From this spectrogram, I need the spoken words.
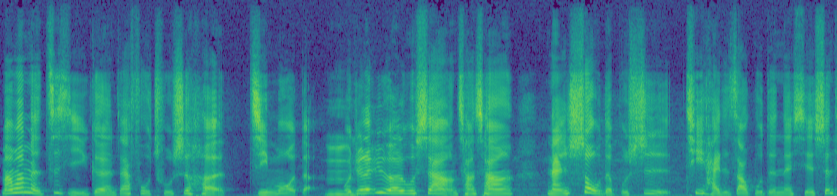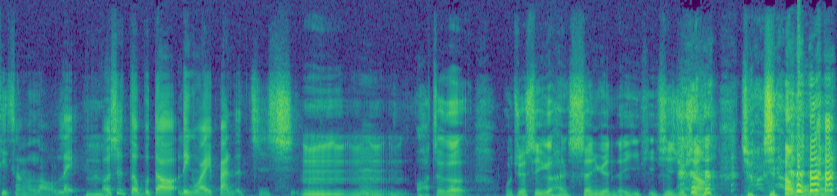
妈妈们自己一个人在付出是很寂寞的。嗯我觉得育儿路上常常难受的不是替孩子照顾的那些身体上的劳累，而是得不到另外一半的支持。嗯嗯嗯嗯，哦，这个我觉得是一个很深远的议题。其实就像 就像我们，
